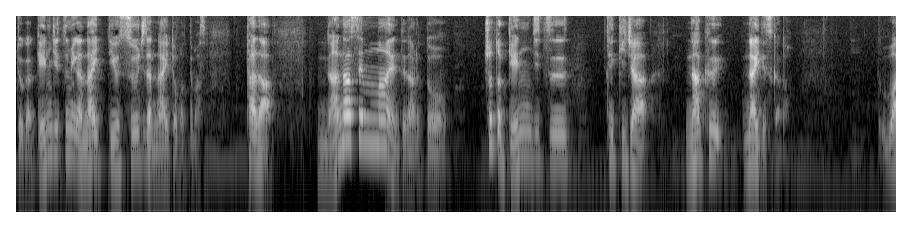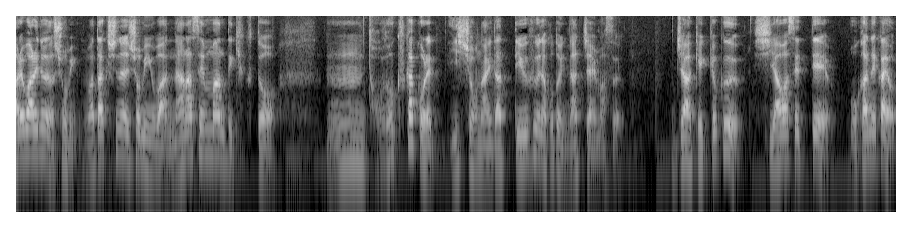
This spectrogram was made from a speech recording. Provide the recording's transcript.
というか現実味がないっていう数字ではないと思ってます。ただ7000万円ってなるとちょっと現実的じゃなくないですかと。我々のような庶民私のような庶民は7,000万って聞くとうーん届くかこれ一生の間っていう風なことになっちゃいます。じゃあ結局幸せってお金かよ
